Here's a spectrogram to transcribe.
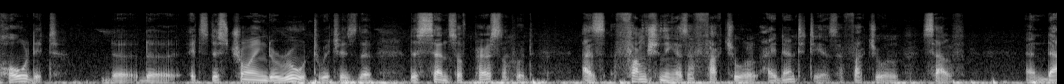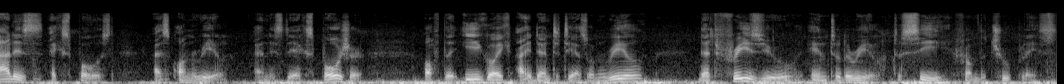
hold it. The, the, it's destroying the root, which is the, the sense of personhood as functioning as a factual identity, as a factual self. And that is exposed as unreal. And it's the exposure of the egoic identity as unreal that frees you into the real, to see from the true place.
